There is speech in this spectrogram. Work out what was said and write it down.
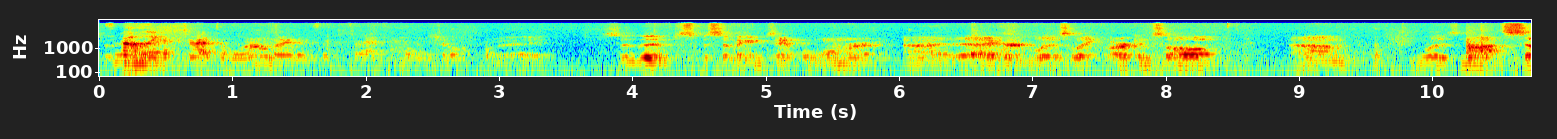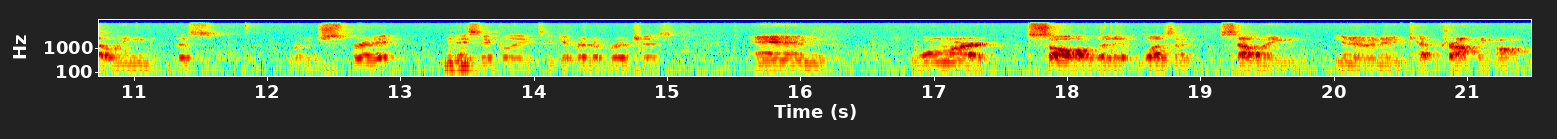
it's not like a threat to Walmart; it's a threat to Head and Shoulders. Right. So the specific example Walmart uh, that I heard was like Arkansas um, was not selling this roach spray basically to get rid of roaches, and Walmart saw that it wasn't selling, you know, and it kept dropping off.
